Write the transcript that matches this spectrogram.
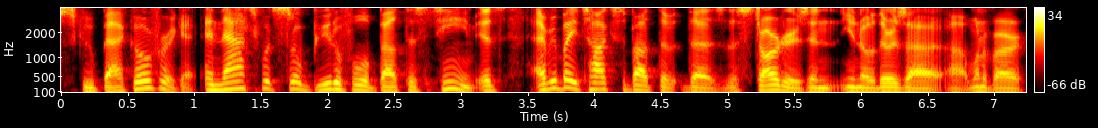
scoot back over again. And that's what's so beautiful about this team. It's everybody talks about the the, the starters, and you know, there's a uh, one of our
